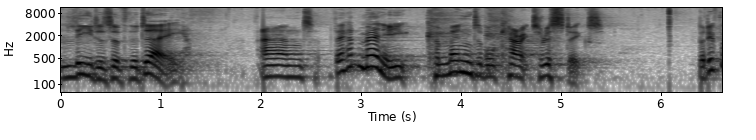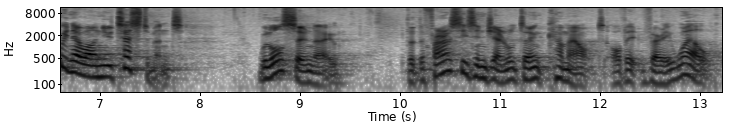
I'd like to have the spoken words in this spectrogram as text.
leaders of the day. And they had many commendable characteristics. But if we know our New Testament, we'll also know that the Pharisees in general don't come out of it very well.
